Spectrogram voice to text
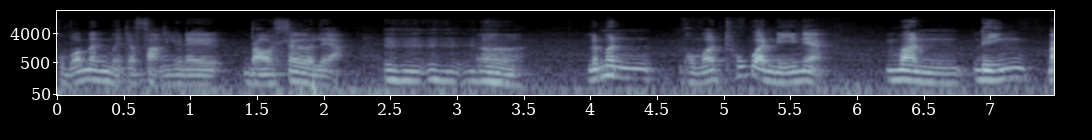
ผมว่ามันเหมือนจะฝังอยู่ในเบราว์เซอร์เลยอะอืมอืมอืมอืมเออ แล้วมันผมว่าทุกวันนี้เนี่ย มันลิงก์ไป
